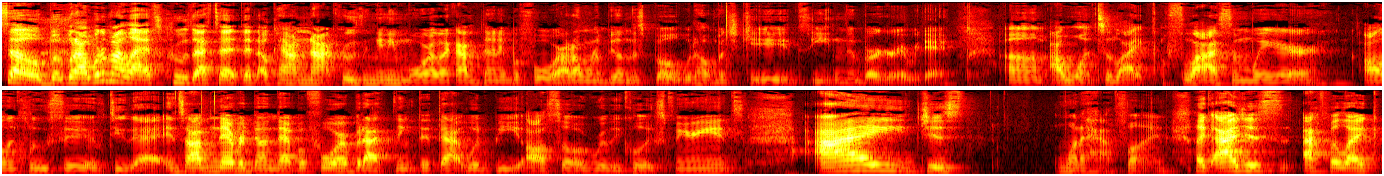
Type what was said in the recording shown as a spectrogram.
So, but when I went on my last cruise, I said that okay, I'm not cruising anymore. Like I've done it before. I don't want to be on this boat with a whole bunch of kids eating a burger every day. Um, I want to like fly somewhere, all inclusive, do that. And so I've never done that before, but I think that that would be also a really cool experience. I just want to have fun. Like I just I feel like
